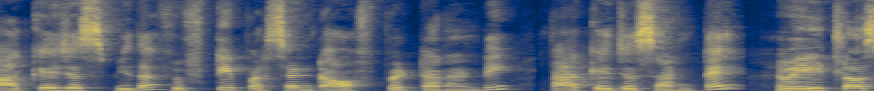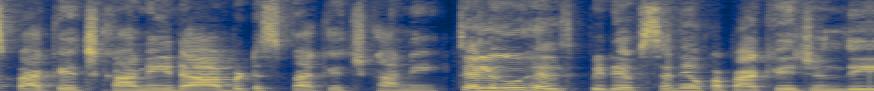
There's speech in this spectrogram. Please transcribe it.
ప్యాకేజెస్ మీద ఫిఫ్టీ పర్సెంట్ ఆఫ్ పెట్టానండి. ప్యాకేజెస్ అంటే వెయిట్ లాస్ ప్యాకేజ్ కానీ డయాబెటీస్ ప్యాకేజ్ కానీ తెలుగు హెల్త్ పీడిఎఫ్స్ అని ఒక ప్యాకేజ్ ఉంది.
